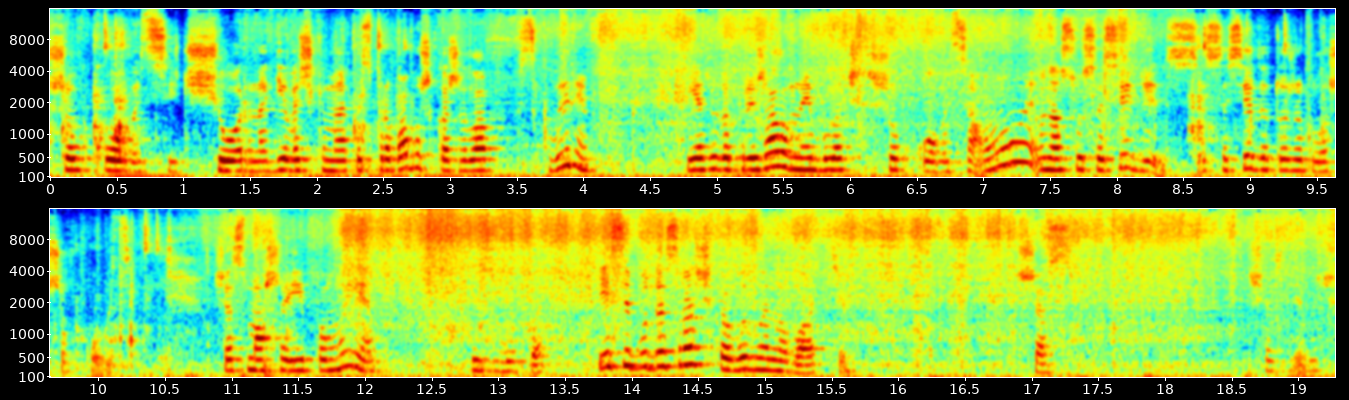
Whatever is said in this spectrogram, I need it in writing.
шовковиці чорна. Дівчатки, моя якась прабабушка жила в сквирі. Я туди приїжджала, в неї була шовковиця. Ой, у нас у сусіді, с- сусіда теж була шовковиця. Зараз Маша її помиє із лупи. Якщо буде срачка, ви винуваті. Зараз. Зараз, дівчатки.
